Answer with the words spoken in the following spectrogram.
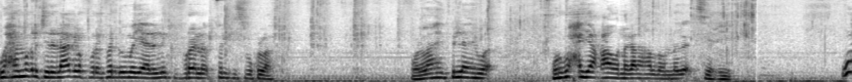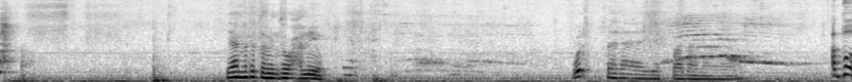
waxaa maqli jiray naag la furay fadhi uma yaalla ninka furayna falkiis buu ku laabtay. Wallaahi bilaahi waa war wax yaa caawa nagala hadlo naga seexiyo. Wah! Yaa naga daminta waxa niyo war balaaya badanaa abo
